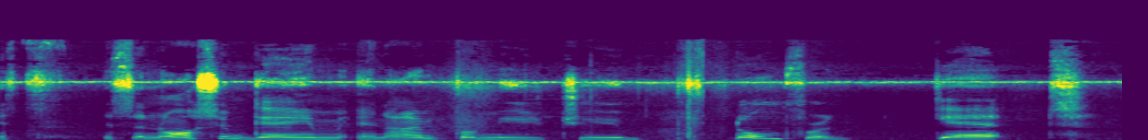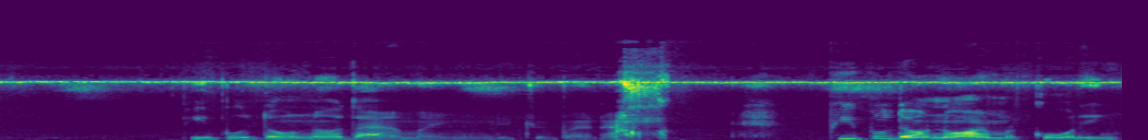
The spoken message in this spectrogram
It's, it's an awesome game, and I'm from YouTube. Don't forget. People don't know that I'm on YouTube right now. People don't know I'm recording.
